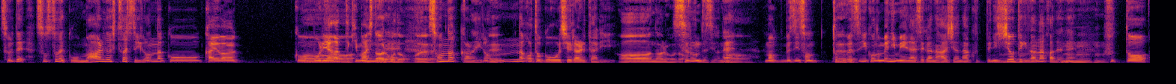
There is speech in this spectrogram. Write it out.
それでそうするとねこう周りの人たちといろんなこう会話がこう盛り上がってきまして、ね、なるほど。ええ。そその中からねいろんなことをこう教えられたり。するんですよね。ああまあ、別にその特別にこの目に見えない世界の話じゃなくて日常的な中でね、うんうんうんふっと、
